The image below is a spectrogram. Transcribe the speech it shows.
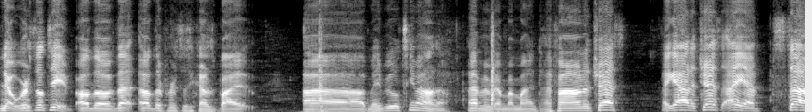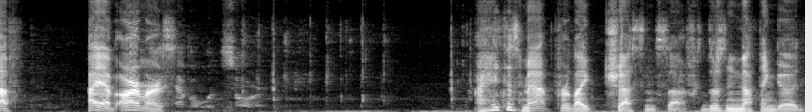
no, we're still team. Although if that other person comes by, uh, maybe we'll team. I don't know. I haven't made up my mind. I found a chest. I got a chest. I have stuff. I have armors. I have a wood sword. I hate this map for like chests and stuff. There's nothing good.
